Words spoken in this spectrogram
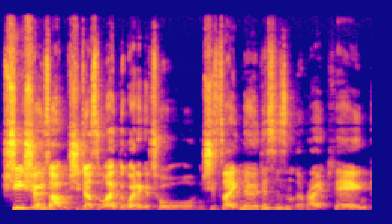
she shows up and she doesn't like the wedding at all. And she's like, no, this isn't the right thing.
